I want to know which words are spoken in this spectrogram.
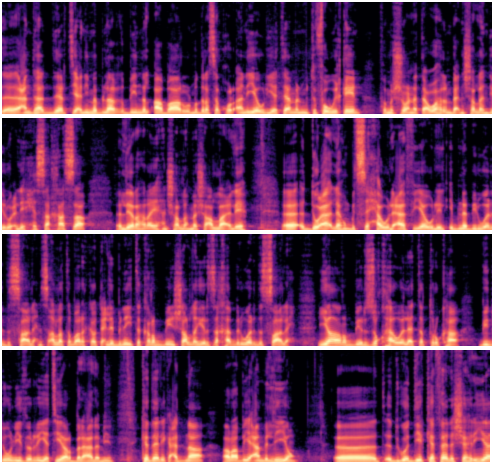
عندها دارت يعني مبلغ بين الآبار والمدرسة القرآنية واليتامى المتفوقين فمشروعنا تاع وهرن بعد إن شاء الله نديروا عليه حصة خاصة اللي راه رايح إن شاء الله ما شاء الله عليه. آه، الدعاء لهم بالصحة والعافية وللابنه بالولد الصالح. نسأل الله تبارك وتعالى بنيتك ربي إن شاء الله يرزقها بالولد الصالح. يا رب يرزقها ولا تتركها بدون ذريه يا رب العالمين. كذلك عندنا ربيعه من ليون أه دير كفالة شهرية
